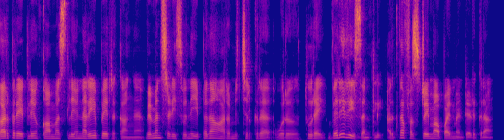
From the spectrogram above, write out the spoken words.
கார்பரேட்லயும் காமர்ஸ்லயும் நிறைய பேர் இருக்காங்க. விமன் ஸ்டடி ஸ்டடிஸ் வந்து இப்பதான் ஆரம்பிச்சிருக்கிற ஒரு துறை. வெரி ரீசென்ட்லி அதுக்கு தான் ஃபர்ஸ்ட் டைம் அப்பாயின்மெண்ட் எடுக்கிறாங்க.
